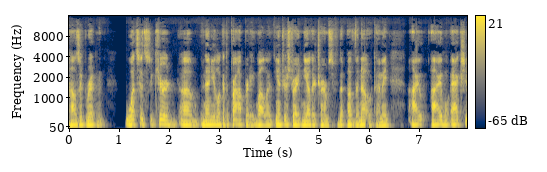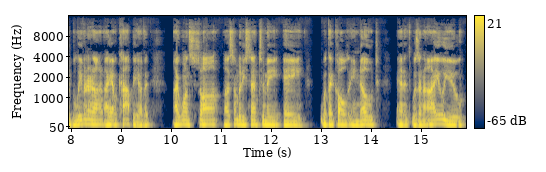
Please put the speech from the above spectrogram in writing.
How's it written? What's it secured? Uh, then you look at the property. Well, the interest rate and the other terms of the, of the note. I mean, I, I actually, believe it or not, I have a copy of it. I once saw uh, somebody sent to me a, what they called a note and it was an IOU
